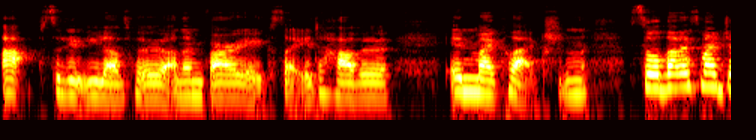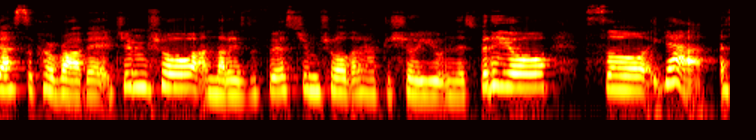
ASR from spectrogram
Absolutely love her. And I'm very excited to have her in my collection. So that is my Jessica Rabbit Jim Shore and that is the first Jim Shore that I have to show you in this video. So yeah, a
